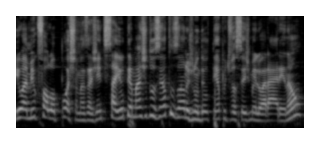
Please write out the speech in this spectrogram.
E o amigo falou, poxa, mas a gente saiu tem mais de 200 anos, não deu tempo de vocês melhorarem, não?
